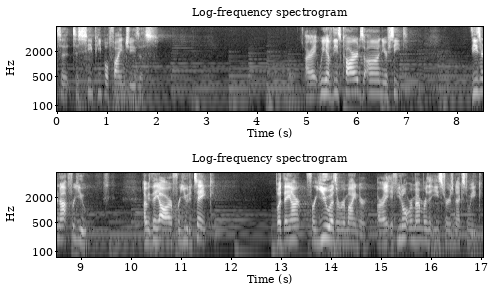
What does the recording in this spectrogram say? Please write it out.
to, to see people find Jesus. All right, we have these cards on your seat. These are not for you. I mean, they are for you to take but they aren't for you as a reminder. All right, if you don't remember that Easter is next week,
